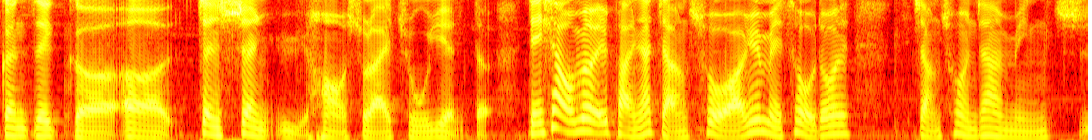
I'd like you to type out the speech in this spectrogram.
跟这个呃郑胜宇哈所来主演的。等一下，我没有把人家讲错啊，因为每次我都会讲错人家的名字。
